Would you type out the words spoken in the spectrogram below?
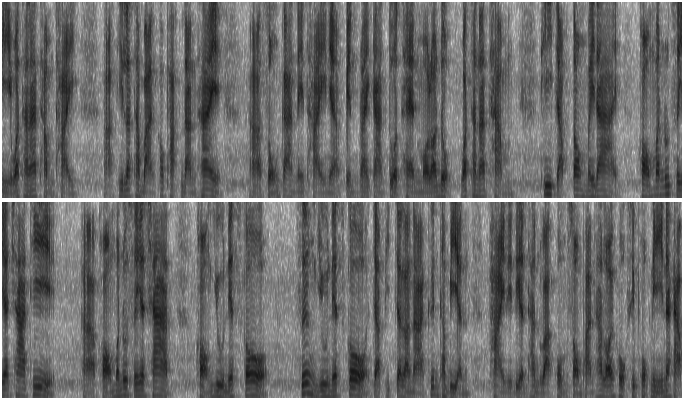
ณีวัฒนธรรมไทยอ่าที่รัฐบาลเขาผลักดันให้ สงกรานต์ในไทยเนี่ยเป็นรายการตัวแทนมรดกวัฒนธรรมที่จับต้องไม่ได้ของมนุษยชาติที่ของมนุษยชาติของยูเนสโกซึ่งยูเนสโกจะพิจารณาขึ้นทะเบียนภายในเดือนธันวาคม 2566 นี้นะครับ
